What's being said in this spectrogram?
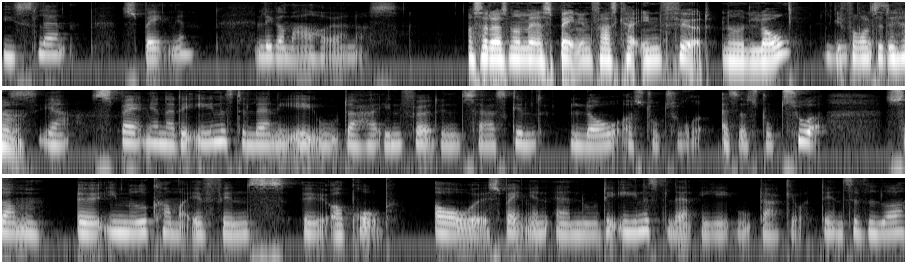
Island, Spanien ligger meget højere end os. Og så er der også noget med, at Spanien faktisk har indført noget lov Lige i forhold præcis. til det her. Ja, Spanien er det eneste land i EU, der har indført en særskilt lov og struktur, altså struktur, som øh, imødekommer FN's øh, opråb og øh, Spanien er nu det eneste land i EU, der har gjort det indtil videre.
